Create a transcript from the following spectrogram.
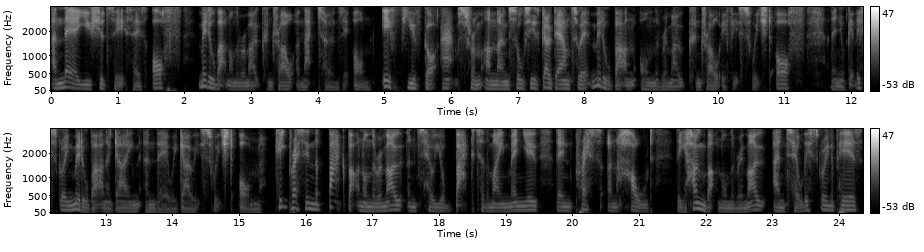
And there you should see it says off middle button on the remote control and that turns it on. If you've got apps from unknown sources, go down to it, middle button on the remote control if it's switched off. then you'll get this screen, middle button again, and there we go, it's switched on. Keep pressing the back button on the remote until you're back to the main menu, then press and hold the home button on the remote until this screen appears.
